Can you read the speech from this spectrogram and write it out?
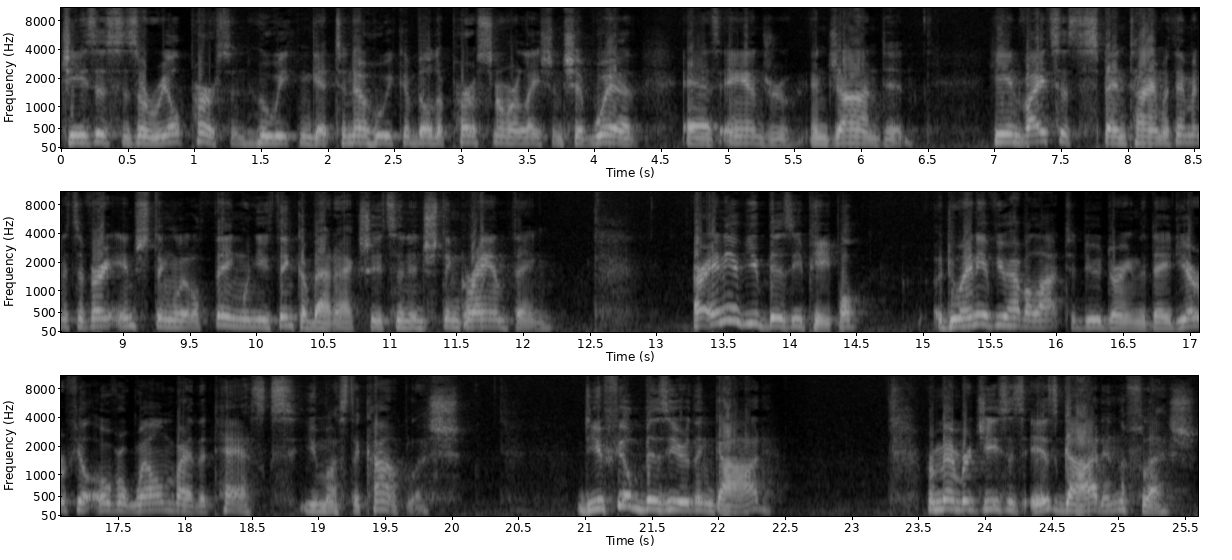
Jesus is a real person who we can get to know, who we can build a personal relationship with, as Andrew and John did. He invites us to spend time with him, and it's a very interesting little thing when you think about it. Actually, it's an interesting grand thing. Are any of you busy people? Do any of you have a lot to do during the day? Do you ever feel overwhelmed by the tasks you must accomplish? Do you feel busier than God? Remember, Jesus is God in the flesh.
